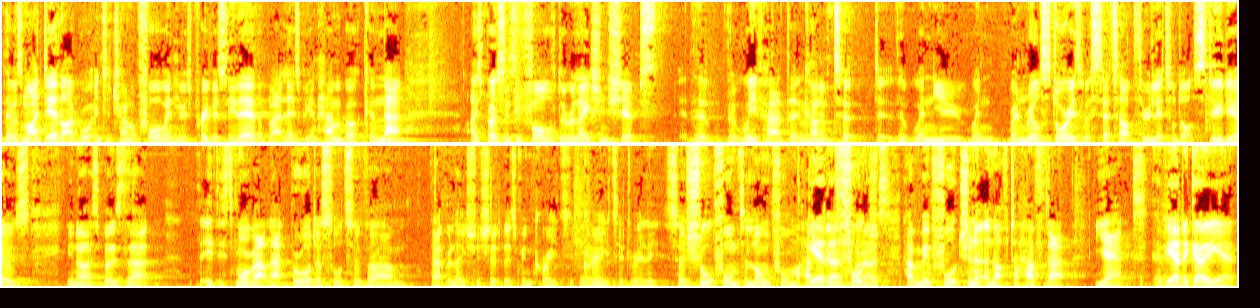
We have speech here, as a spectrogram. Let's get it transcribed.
There was an idea that I brought into Channel Four when he was previously there, the Black Lesbian Handbook, and that I suppose has evolved the relationships that, that we've had. That mm. kind of took that when you when when Real Stories were set up through Little Dot Studios, you know, I suppose that it, it's more about that broader sort of. Um, that relationship that's been created, yeah. created really. So short form to long form, I haven't, yeah, been for- was... haven't been fortunate enough to have that yet. Have you had a go yet,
